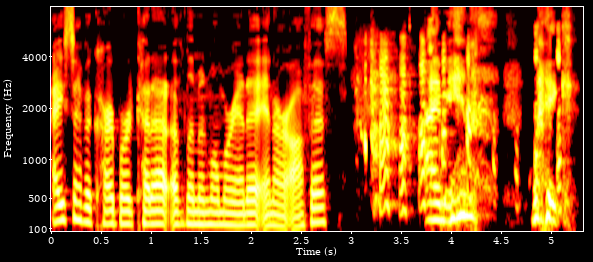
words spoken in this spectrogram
I used to have a cardboard cutout of Lin Manuel Miranda in our office. I mean, like,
